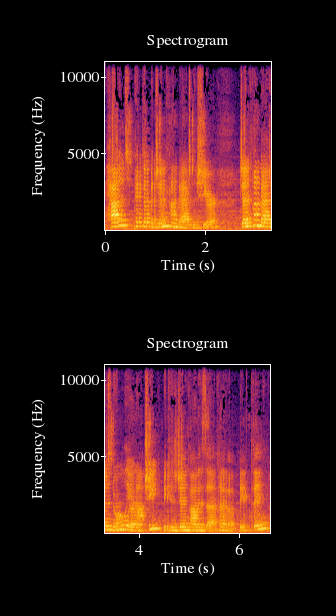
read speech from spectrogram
haven't picked up a Gen Con badge this year, Gen Con badges normally are not cheap because Gen Con is a, kind of a big thing.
